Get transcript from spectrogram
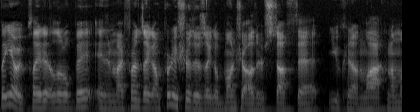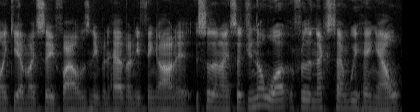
but yeah, we played it a little bit, and my friend's like, I'm pretty sure there's like a bunch of other stuff that you can unlock, and I'm like, yeah, my save file doesn't even have anything on it. So then I said, you know what? For the next time we hang out,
